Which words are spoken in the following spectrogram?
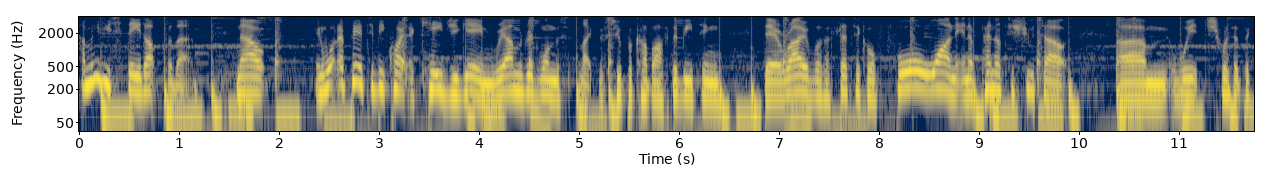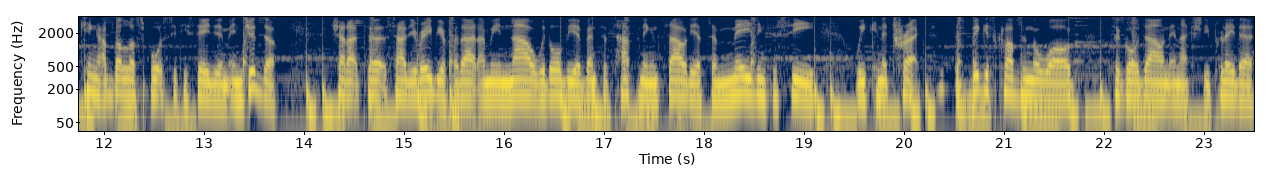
how many of you stayed up for that? Now, in what appeared to be quite a cagey game, Real Madrid won this, like the Super Cup after beating their rivals Atletico 4-1 in a penalty shootout, um, which was at the King Abdullah Sports City Stadium in Jeddah. Shout out to Saudi Arabia for that. I mean, now with all the events that's happening in Saudi, it's amazing to see we can attract the biggest clubs in the world to go down and actually play there.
